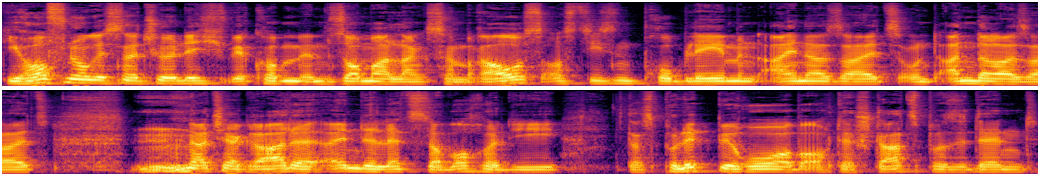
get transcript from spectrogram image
Die Hoffnung ist natürlich, wir kommen im Sommer langsam raus aus diesen Problemen einerseits und andererseits hat ja gerade Ende letzter Woche die das Politbüro, aber auch der Staatspräsident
